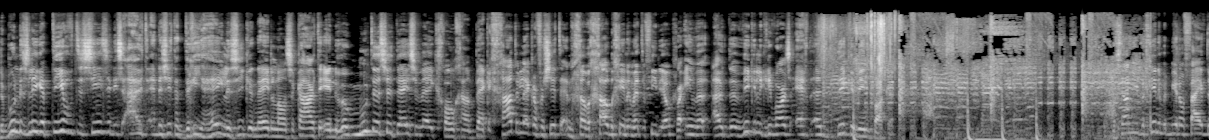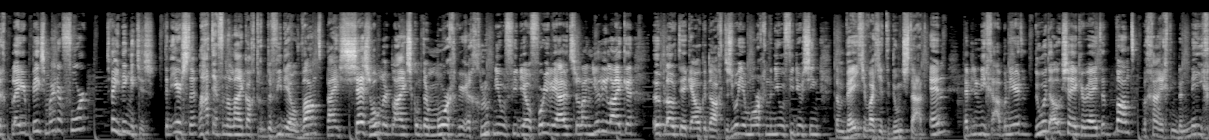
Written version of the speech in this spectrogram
De Bundesliga Team of the Season is uit en er zitten drie hele zieke Nederlandse kaarten in. We moeten ze deze week gewoon gaan packen. Gaat er lekker voor zitten en dan gaan we gauw beginnen met de video waarin we uit de Weekly Rewards echt een dikke win pakken. We gaan hier beginnen met meer dan 50 player picks, maar daarvoor twee dingetjes. Ten eerste, laat even een like achter op de video, want bij 600 likes komt er morgen weer een gloednieuwe video voor jullie uit. Zolang jullie liken, upload ik elke dag. Dus wil je morgen een nieuwe video zien, dan weet je wat je te doen staat. En, heb je nog niet geabonneerd? Doe het ook zeker weten, want we gaan richting de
